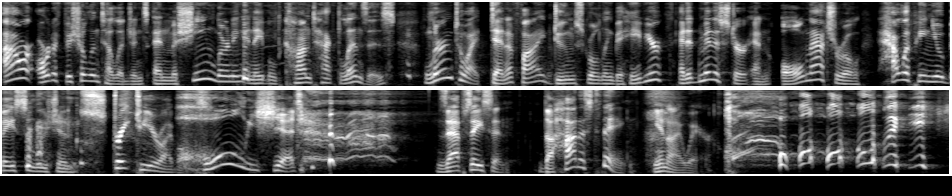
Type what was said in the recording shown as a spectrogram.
Our artificial intelligence and machine learning enabled contact lenses learn to identify doom scrolling behavior and administer an all natural jalapeno based solution straight to your eyeball. Holy shit! Zapsaicin, the hottest thing in eyewear. Holy shit!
